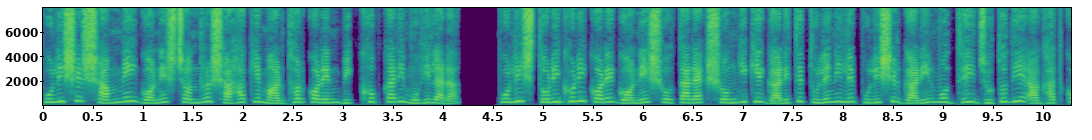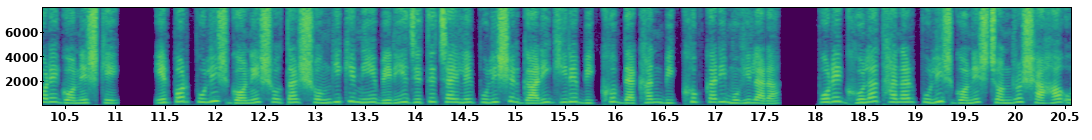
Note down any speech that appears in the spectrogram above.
পুলিশের সামনেই গণেশচন্দ্র সাহাকে মারধর করেন বিক্ষোভকারী মহিলারা। পুলিশ তড়িঘড়ি করে গণেশ ও তার এক সঙ্গীকে গাড়িতে তুলে নিলে পুলিশের গাড়ির মধ্যেই জুতো দিয়ে আঘাত করে গণেশকে। এরপর পুলিশ গণেশ ও তার সঙ্গীকে নিয়ে বেরিয়ে যেতে চাইলে পুলিশের গাড়ি ঘিরে বিক্ষোভ দেখান বিক্ষোভকারী মহিলারা। পরে ঘোলা থানার পুলিশ গণেশচন্দ্র সাহা ও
